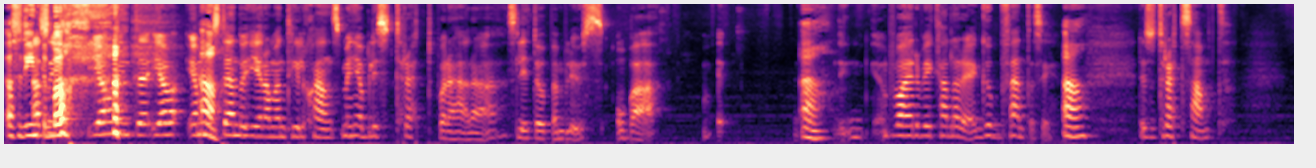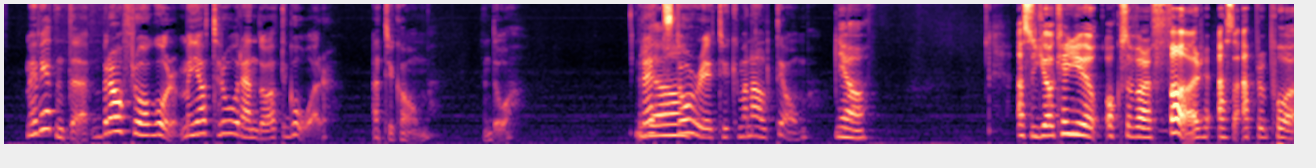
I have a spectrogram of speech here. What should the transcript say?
Alltså det är inte Alltså, bara... jag, har inte, jag, jag Ja. måste ändå ge dem en till chans. Men jag blir så trött på det här äh, slita upp en blus och bara... Ja, Vad är det vi kallar det? Gubbfantasy. ja. Det är så tröttsamt. Men jag vet inte. Bra frågor. Men jag tror ändå att det går att tycka om. Ändå. Rätt Ja. story tycker man alltid om. ja. Alltså jag kan ju också vara för, alltså apropå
